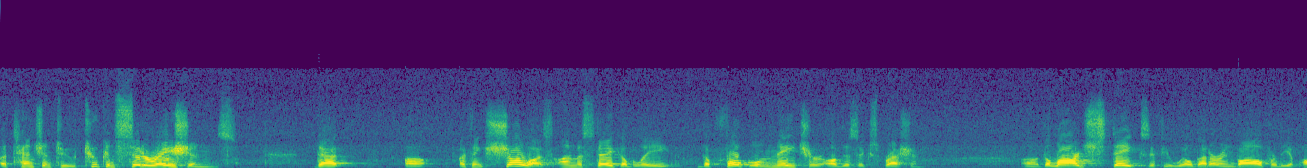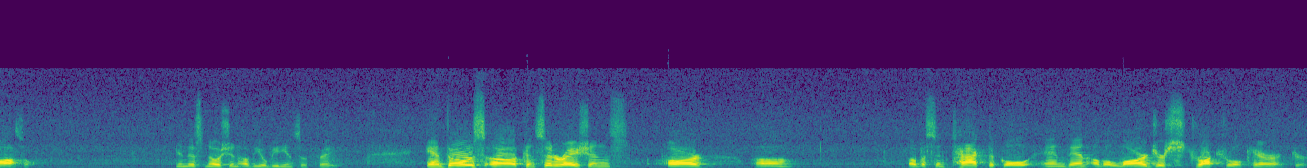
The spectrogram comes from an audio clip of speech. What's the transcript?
attention to two considerations that uh, I think show us unmistakably the focal nature of this expression. Uh, the large stakes, if you will, that are involved for the apostle in this notion of the obedience of faith. And those uh, considerations are uh, of a syntactical and then of a larger structural character.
